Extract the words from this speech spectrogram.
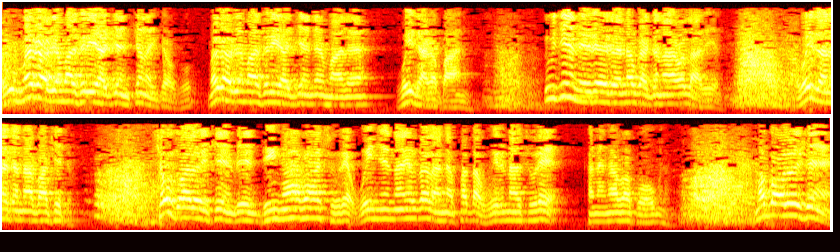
အခုမဂ္ဂဗြဟ္မစရိယကျင့်ကျင့်လိုက်တော့ကိုမဂ္ဂဗြဟ္မစရိယကျင့်တဲ့မှာလဲဝိဇ္ဇာကပါနေ သူကျင့်နေတဲ့အတွက်နောက်ကတဏှာရောလာသေးရဲ့အဝိဇ္ဇာနဲ့တဏှာဘာဖြစ်တယ်ချုပ်သွားလို့ရှိရင်ဒီ၅ပါးဆိုတဲ့ဝိညာဏယုတ်သလနာဖတ်တဝေဒနာဆိုတဲ့ခန္ဓာ၅ပါးပေါ်ဦးမလားမပေါ်လို့ရှိရင်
